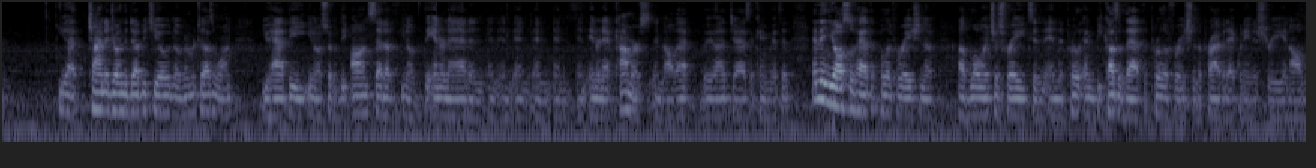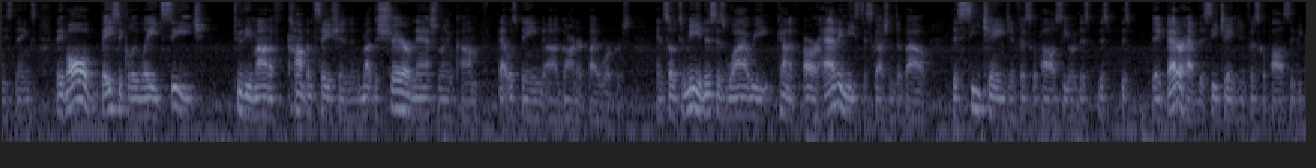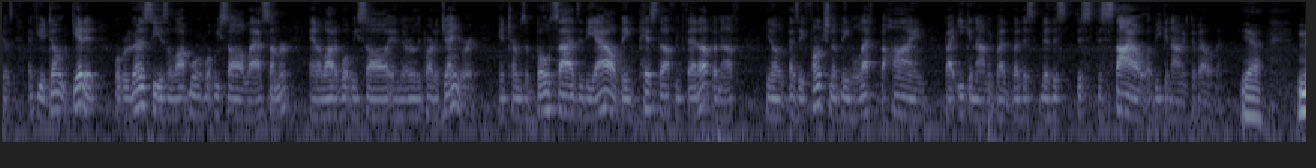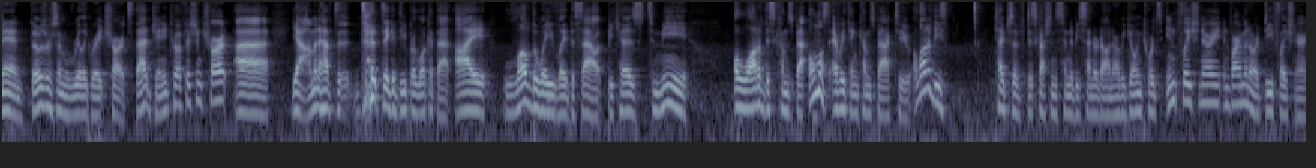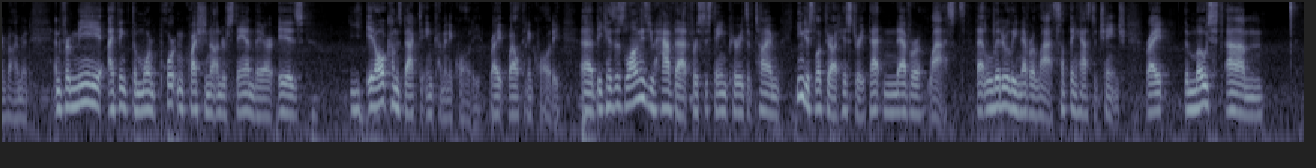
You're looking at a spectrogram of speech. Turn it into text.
you had China join the WTO in November 2001. You had the you know sort of the onset of you know the internet and and, and, and, and, and internet commerce and all that the jazz that came with it, and then you also had the proliferation of of low interest rates and and the and because of that the proliferation of the private equity industry and all these things they've all basically laid siege to the amount of compensation and the share of national income that was being uh, garnered by workers. And so, to me, this is why we kind of are having these discussions about this sea change in fiscal policy, or this this this. They better have the sea change in fiscal policy because if you don't get it, what we're going to see is a lot more of what we saw last summer and a lot of what we saw in the early part of January in terms of both sides of the aisle being pissed off and fed up enough, you know, as a function of being left behind by economic by, by this, by this this this style of economic development. Yeah. Man, those are some really great charts. That Gini coefficient chart, uh, yeah, I'm gonna have to, to take a deeper look at that. I love the way you laid this out because to me, a lot of this comes back. Almost everything comes back to a lot of these types of discussions tend to be centered on are we going towards inflationary environment or a deflationary environment and for me i think the more important question to understand there is it all comes back to income inequality, right? Wealth inequality. Uh, because as long as you have that for sustained periods of time, you can just look throughout history. That never lasts. That literally never lasts. Something has to change, right? The most, um,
